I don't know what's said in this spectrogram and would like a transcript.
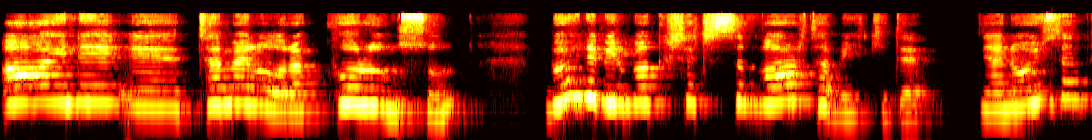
aile e, temel olarak korunsun. Böyle bir bakış açısı var tabii ki de. Yani o yüzden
